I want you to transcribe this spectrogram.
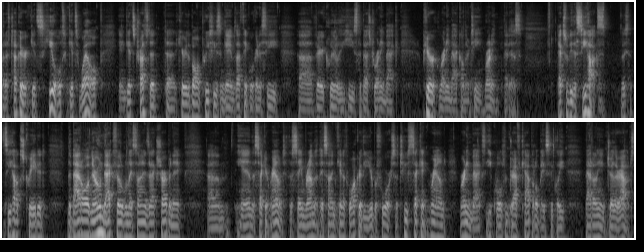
But if Tucker gets healed, gets well, and gets trusted to carry the ball in preseason games, I think we're going to see uh, very clearly he's the best running back, pure running back on their team, running that is. Next would be the Seahawks. The Seahawks created the battle in their own backfield when they signed Zach Charbonnet um, in the second round, the same round that they signed Kenneth Walker the year before. So two second round running backs equal to draft capital, basically battling each other out.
